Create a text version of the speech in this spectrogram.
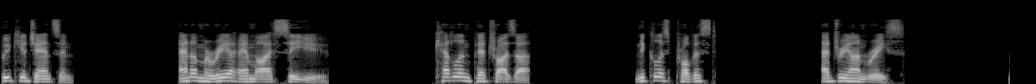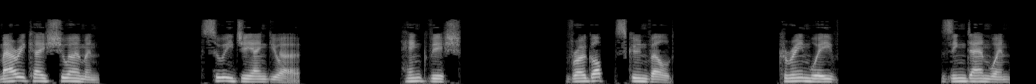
Boeke Jansen. Anna Maria Micu Catalin Petrisor. Nicolas Provost Adrian Rees. Marike Schuurman. Sui Jianguo Henk Visch Vrogop Schoonveld Karine Weave Xingdan Wen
